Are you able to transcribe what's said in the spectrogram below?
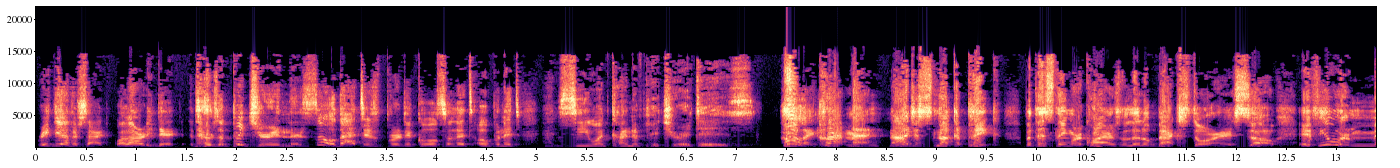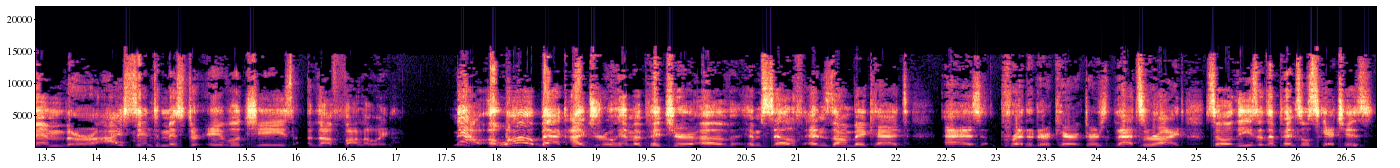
read the other side. Well, I already did. There's a picture in this, so that is pretty cool. So let's open it and see what kind of picture it is. Holy crap, man! Now, I just snuck a peek, but this thing requires a little backstory. So, if you remember, I sent Mr. Evil Cheese the following. Now, a while back, I drew him a picture of himself and Zombie Cat as Predator characters. That's right. So, these are the pencil sketches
